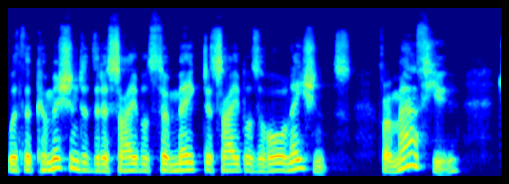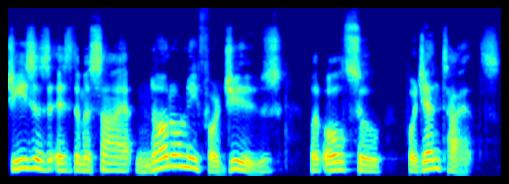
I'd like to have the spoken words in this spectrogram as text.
with the commission to the disciples to make disciples of all nations. For Matthew, Jesus is the Messiah not only for Jews, but also for Gentiles.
